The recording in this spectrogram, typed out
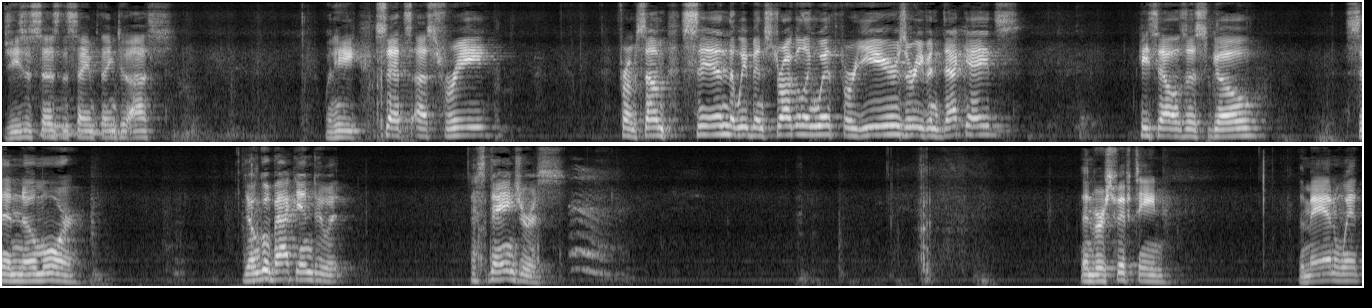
Jesus says the same thing to us. When he sets us free from some sin that we've been struggling with for years or even decades, he tells us, Go sin no more. Don't go back into it. That's dangerous. Then, verse 15 the man went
